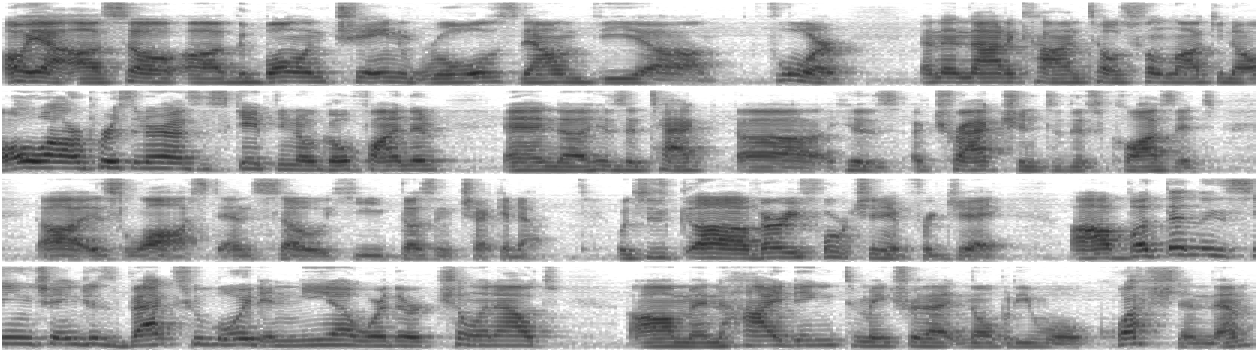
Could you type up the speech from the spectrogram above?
Oh yeah, uh, so uh, the ball and chain rolls down the uh, floor, and then Nadakhan tells Flintlock, you know, oh our prisoner has escaped. You know, go find him. And uh, his attack, uh, his attraction to this closet uh, is lost, and so he doesn't check it out, which is very fortunate for Jay. But then the scene changes back to Lloyd and Nya, where they're chilling out um, and hiding to make sure that nobody will question them.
